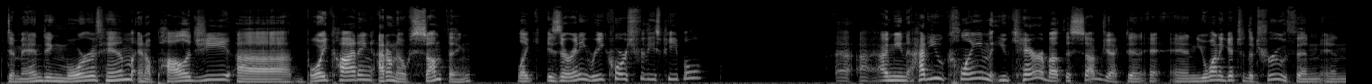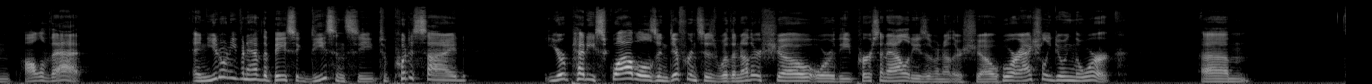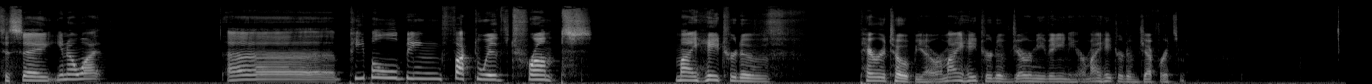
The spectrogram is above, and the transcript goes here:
demanding more of him, an apology, uh, boycotting? I don't know, something. Like, is there any recourse for these people? Uh, I mean, how do you claim that you care about this subject and and you want to get to the truth and and all of that? and you don't even have the basic decency to put aside your petty squabbles and differences with another show or the personalities of another show who are actually doing the work um, to say, you know what? Uh, people being fucked with trumps my hatred of Paratopia or my hatred of Jeremy Vaeni or my hatred of Jeff Ritzmann.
